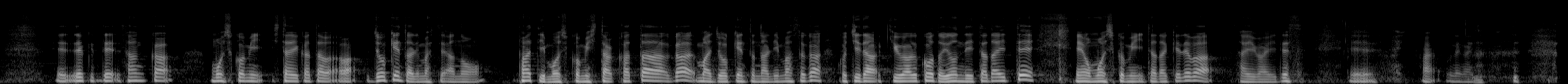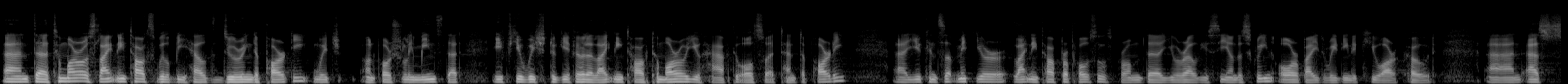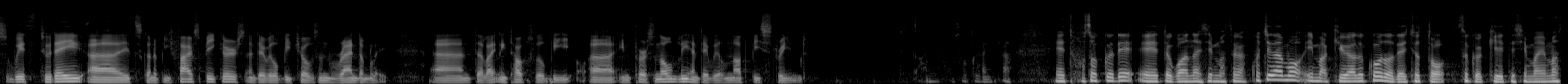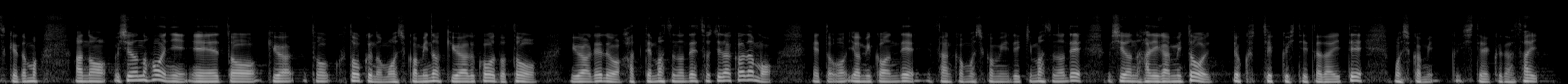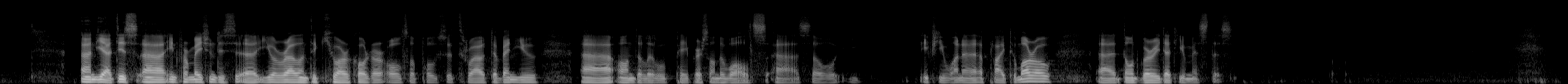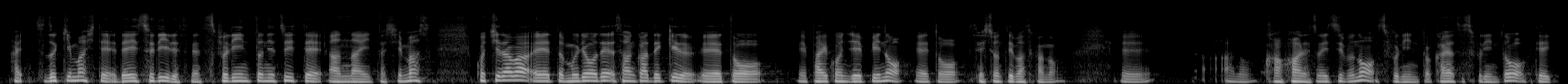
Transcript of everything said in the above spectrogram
えーで参加申し込みしたい方は条件とありましてあのパーティー申し込みした方が、まあ、条件となりますがこちら QR コードを読んでいただいて、えお申し込みいただければ幸いです。えーはい、はい、お願いします。And uh, tomorrow's lightning talks will be held during the party, which unfortunately means that if you wish to give a lightning talk tomorrow, you have to also attend the party. Uh, you can submit your lightning talk proposals from the URL you see on the screen or by reading the QR code. And as with today, uh, it's going to be five speakers and they will be chosen randomly. And the lightning talks will be uh, in person only and they will not be streamed. えー、と補足で、えー、とご案内しますが、こちらも今 QR コードでちょっとすぐ消えてしまいますけども、あの後ろの方に、えー、と QR トークの申し込みの QR コードと URL を貼ってますので、そちらからも、えー、と読み込んで参加申し込みできますので、後ろの張り紙とよくチェックしていただいて申し込みしてください。And yeah, this uh, information, this uh, URL and the QR code are also posted throughout the venue uh, on the little papers on the walls. Uh, so y- if you want to apply tomorrow, uh, don't worry that you missed this. はい、続きまして Day3 ですね、スプリントについて案内いたします。こちらは、えー、と無料で参加できる、えーとえー、PyConJP の、えー、とセッションといいますかあの、えー あのカンファレンスの一部のスプリント、開発スプリントを提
